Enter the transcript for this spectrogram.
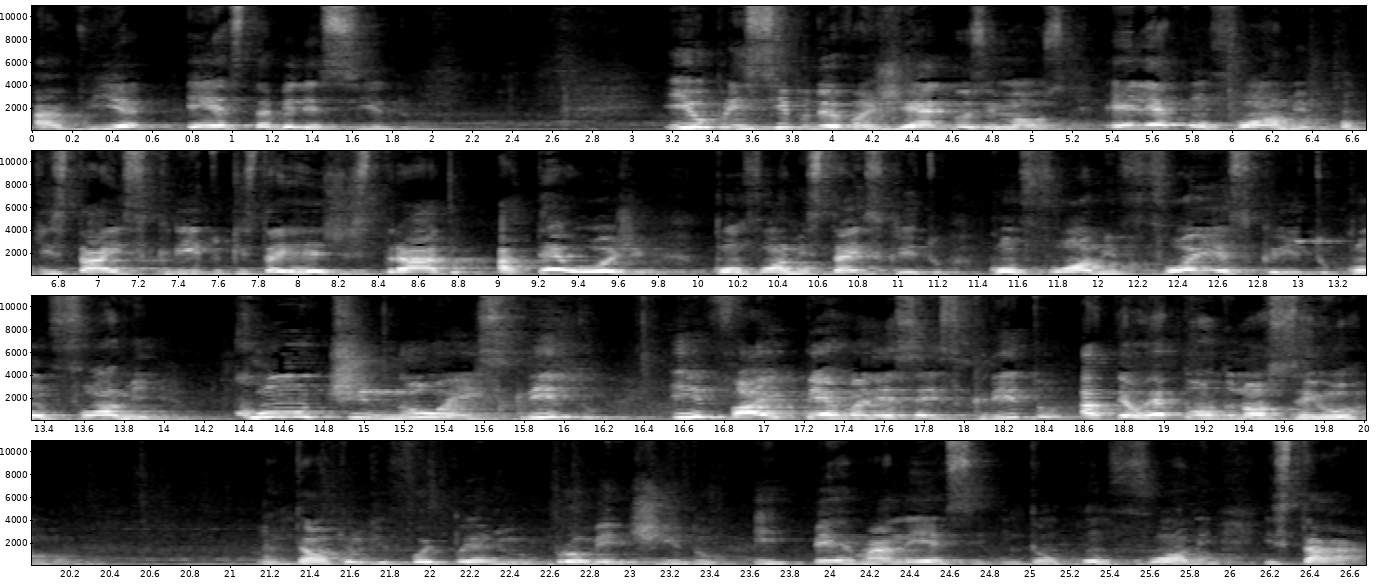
havia estabelecido. E o princípio do Evangelho, meus irmãos, ele é conforme o que está escrito, o que está registrado até hoje, conforme está escrito, conforme foi escrito, conforme continua escrito e vai permanecer escrito até o retorno do nosso Senhor. Então, aquilo que foi prometido e permanece. Então, conforme está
